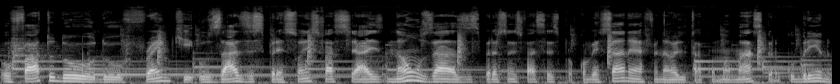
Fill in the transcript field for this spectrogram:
O fato do, do Frank usar as expressões faciais, não usar as expressões faciais para conversar, né? Afinal ele tá com uma máscara cobrindo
